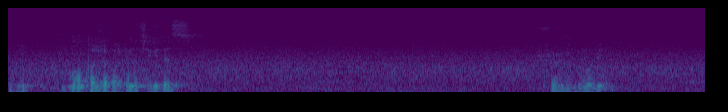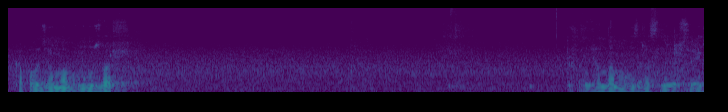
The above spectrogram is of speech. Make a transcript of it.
Tabii montaj yaparken de çekeceğiz. Şöyle burada bir kapalı cam balkonumuz var. Yandan manzarasını göstereyim.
